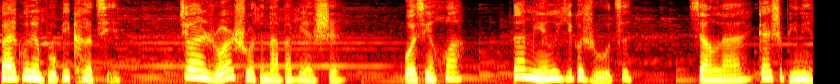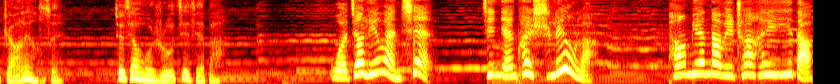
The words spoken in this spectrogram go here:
白姑娘不必客气，就按如儿说的那般便是。我姓花。单名一个如字，想来该是比你长两岁，就叫我如姐姐吧。我叫林婉倩，今年快十六了。旁边那位穿黑衣的，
